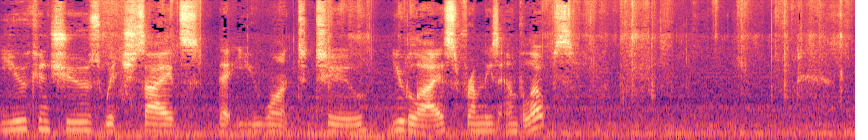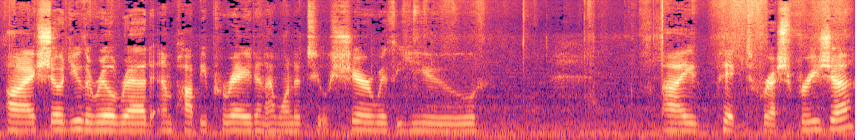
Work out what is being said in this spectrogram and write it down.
you can choose which sides that you want to utilize from these envelopes. I showed you the Real Red and Poppy Parade and I wanted to share with you I picked Fresh Freesia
